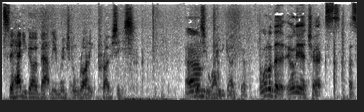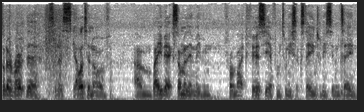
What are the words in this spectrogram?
So how do you go about the original writing process? What's your Um, way to go through it? a lot of the earlier tracks, I sort of wrote the sort of skeleton of um, way back. Some of them even from like first year, from 2016, 2017.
